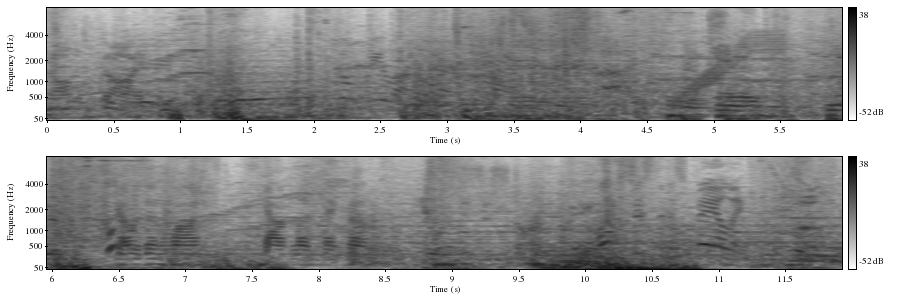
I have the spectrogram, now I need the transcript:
Not dying. Don't realize Chosen one, countless victims. the whole system is failing.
